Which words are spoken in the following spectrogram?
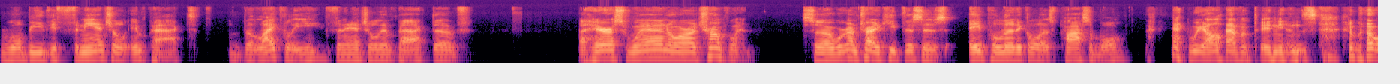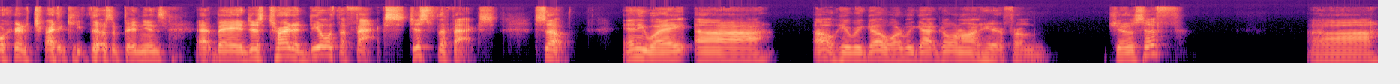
will be the financial impact, the likely financial impact of a Harris win or a Trump win. So we're going to try to keep this as apolitical as possible. we all have opinions, but we're going to try to keep those opinions at bay and just try to deal with the facts, just the facts. So anyway, uh, oh, here we go. What do we got going on here from Joseph? Uh,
